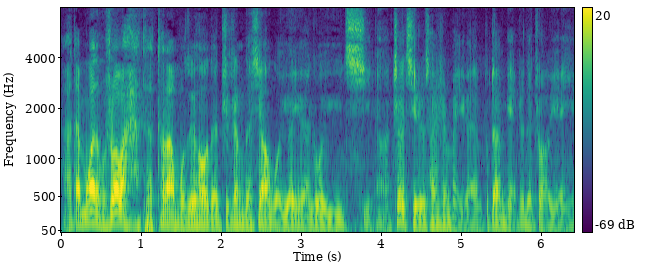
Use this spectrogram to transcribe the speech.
啊，但不管怎么说吧，特特朗普最后的执政的效果远远弱于预期啊，这其实才是美元不断贬值的主要原因。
